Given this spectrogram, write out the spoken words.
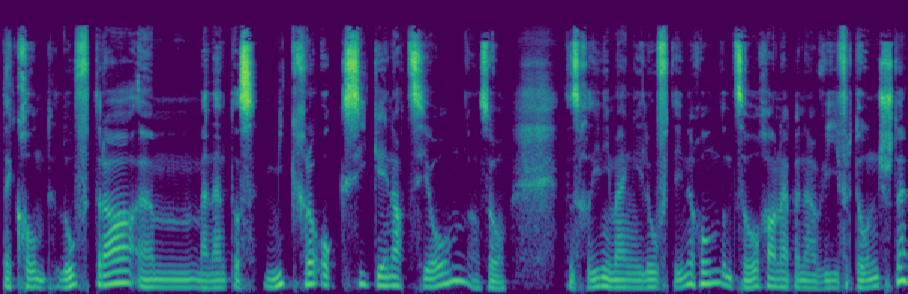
Da kommt Luft dran. Ähm, man nennt das Mikrooxygenation, also dass eine kleine Menge Luft reinkommt und so kann eben auch Wein verdunsten.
